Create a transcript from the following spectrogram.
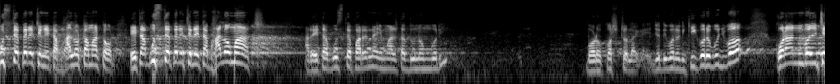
বুঝতে পেরেছেন এটা ভালো টমাটর। এটা বুঝতে পেরেছেন এটা ভালো মাছ। আর এটা বুঝতে পারেন না এই মালটা দু নম্বরই। বড় কষ্ট লাগে। যদি বলেন, কি করে বুঝব? কোরআন বলছে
